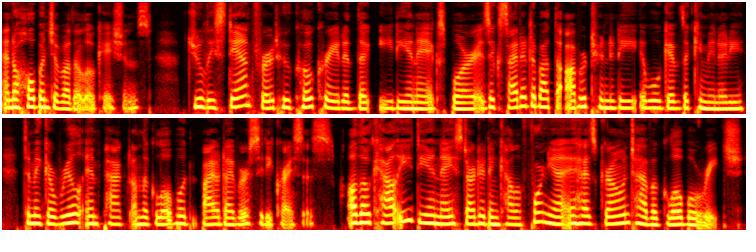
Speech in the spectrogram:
and a whole bunch of other locations. Julie Stanford, who co created the eDNA Explorer, is excited about the opportunity it will give the community to make a real impact on the global biodiversity crisis. Although Cal eDNA started in California, it has grown to have a global reach.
